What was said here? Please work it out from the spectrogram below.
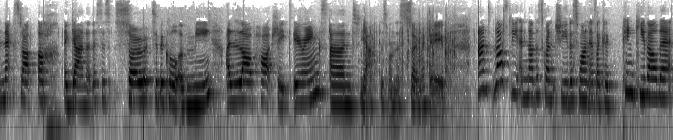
next up, ugh, again, this is so typical of me. I love heart-shaped earrings and yeah, this one is so my fave. And lastly, another scrunchie. This one is like a pinky velvet.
